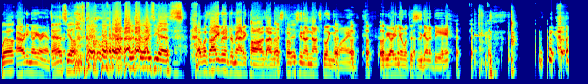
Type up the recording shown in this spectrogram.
Well, I already know your answer. as y'all know, always yes. That was not even a dramatic pause. I was just focusing on not spilling the wine. We already know what this is going to be.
